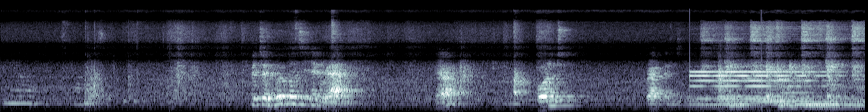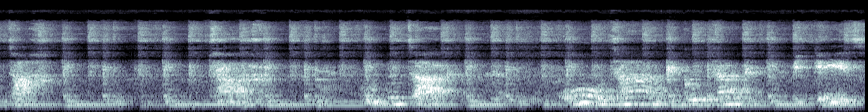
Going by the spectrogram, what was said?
24. Bitte hören Sie den Rap. Ja? Und rappen Sie. Tag. Tag. Guten Tag. Oh, Tag. Guten Tag. Wie geht's?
